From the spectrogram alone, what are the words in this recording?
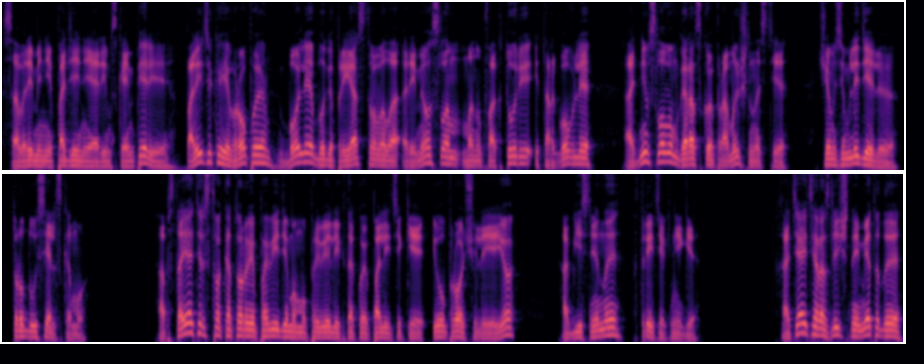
Со времени падения Римской империи политика Европы более благоприятствовала ремеслам, мануфактуре и торговле, одним словом городской промышленности, чем земледелию, труду сельскому. Обстоятельства, которые, по-видимому, привели к такой политике и упрочили ее, объяснены в третьей книге. Хотя эти различные методы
